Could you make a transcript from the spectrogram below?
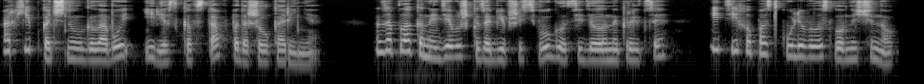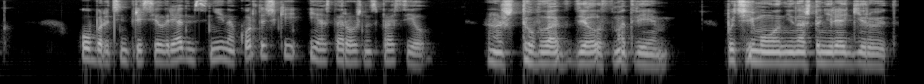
Архип качнул головой и, резко встав, подошел к Арине. Заплаканная девушка, забившись в угол, сидела на крыльце и тихо поскуливала, словно щенок. Оборотень присел рядом с ней на корточки и осторожно спросил. «А что Влад сделал с Матвеем? Почему он ни на что не реагирует?»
